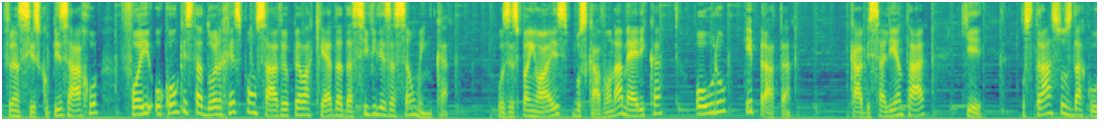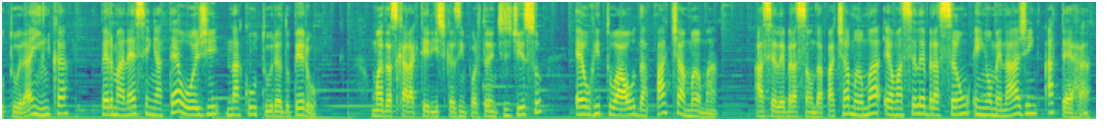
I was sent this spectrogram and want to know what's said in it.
Francisco Pizarro foi o conquistador responsável pela queda da civilização inca. Os espanhóis buscavam na América ouro e prata. Cabe salientar que os traços da cultura inca permanecem até hoje na cultura do Peru. Uma das características importantes disso é o ritual da Pachamama. A celebração da Pachamama é uma celebração em homenagem à terra.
